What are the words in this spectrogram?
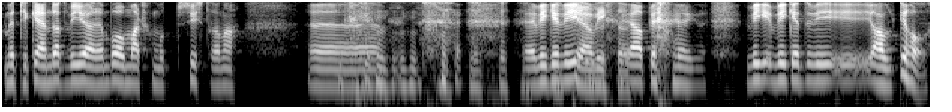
men jag tycker ändå att vi gör en bra match mot systrarna. Uh, vilket vi, ja, Ja, vilket vi alltid har.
